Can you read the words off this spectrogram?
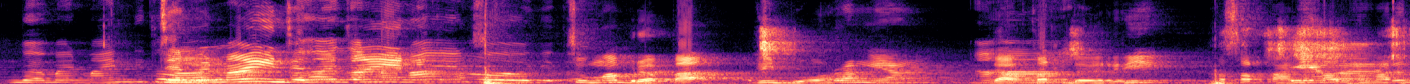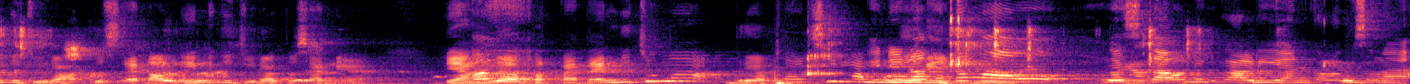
nggak main-main gitu Jangan main-main, jangan Ah, main-main, gitu. gitu cuma berapa ribu orang yang Uh-uh. dapat dari pesertanya Iya. tahun kemarin 700 eh tahun ini 700-an ya yang Oh, iya. dapat PTN itu cuma berapa sih? 60 ini aku ribu tuh mau ngasih tahu nih ke kalian kalau misalnya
